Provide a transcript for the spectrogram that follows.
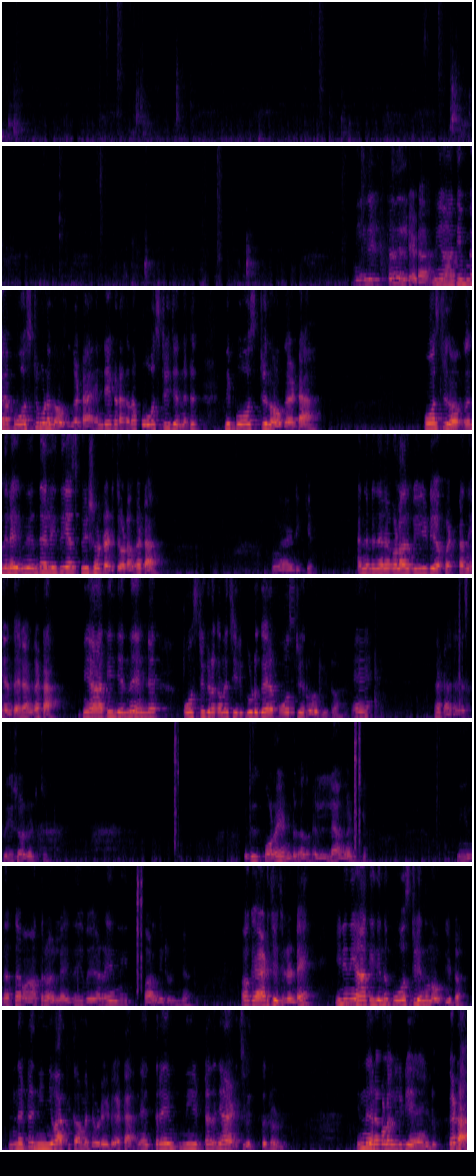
നീ ഇത് ഇട്ടതല്ലേടാ? നീ ആദ്യം പോയി ആ പോസ്റ്റ് കൂടെ നോക്ക് കേട്ടാ. എന്റെ കിടക്കുന്ന പോസ്റ്റ് ചെന്നിട്ട് നീ പോസ്റ്റ് നോക്ക് കേട്ടാ. പോസ്റ്റ് നോക്ക്. നിന്നെ എന്തായാലും ഇത് ഞാൻ സ്ക്രീൻഷോട്ട് അടിച്ചോളാം കേട്ടാ. അടിക്കാം. എന്നിട്ട് നിനക്കുള്ള വീഡിയോ പെട്ടെന്ന് ഞാൻ തരാം കേട്ടാ. നീ ആദ്യം ചെന്ന് എന്റെ പോസ്റ്റ് കിടക്കുന്ന ചിരിക്കുടുക്കര പോസ്റ്റ് നോക്കിട്ടോ. ഏ? കേട്ടാ ഞാൻ സ്ക്രീൻഷോട്ട് അടിച്ചു ഇത് കുറെ ഉണ്ട് അതുകൊണ്ട് എല്ലാം അങ്ങ് അടിക്കാം. നീ ഇന്നത്തെ മാത്രമല്ല ഇത് വേറെ നീ പറഞ്ഞിട്ടുണ്ട് ഇതിനകത്ത്. ഓക്കെ അടിച്ചു വെച്ചിട്ടുണ്ടേ ഇനി നീ ആദ്യം നിന്ന് പോസ്റ്റ് എന്ന് നോക്കിയിട്ടോ എന്നിട്ട് നീ ഇനി ബാക്കി കമന്റ് കൂടെ ഇടും കേട്ടാ. ഞാൻ ഇത്രയും നീ ഇട്ടത് ഞാൻ അടിച്ചു വെച്ചിട്ടുണ്ട് ഇന്ന് നിനക്കുള്ള വീഡിയോ ഞാൻ ഇടും. കേട്ടാ?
